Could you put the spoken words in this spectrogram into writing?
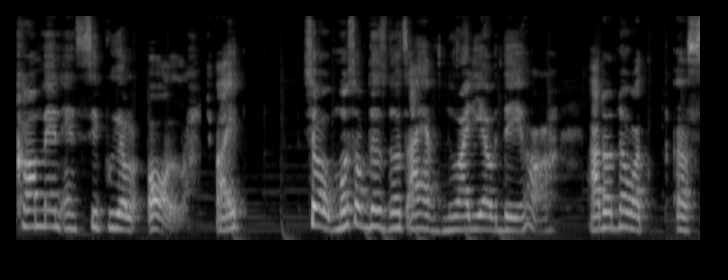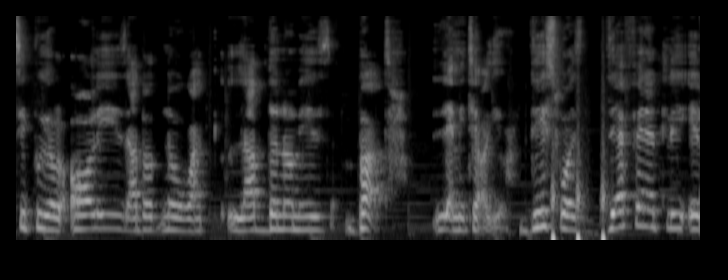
common, and cypriol all, right? So most of those notes, I have no idea what they are. I don't know what a cypriol all is. I don't know what labdanum is, but let me tell you, this was definitely a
